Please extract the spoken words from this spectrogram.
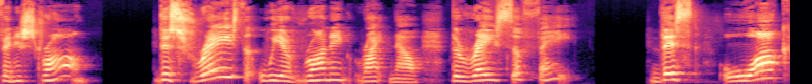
finish strong. This race that we are running right now, the race of faith, this walk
